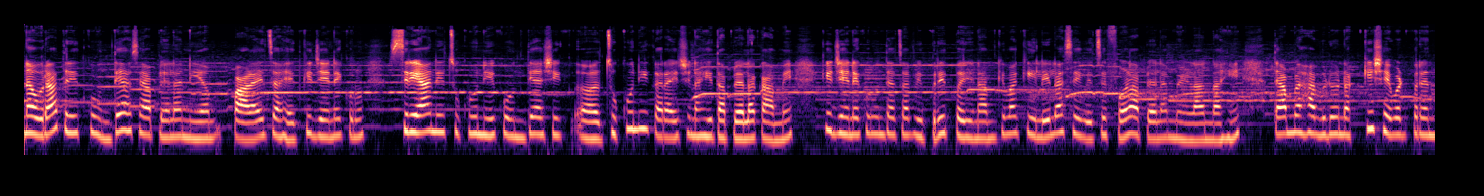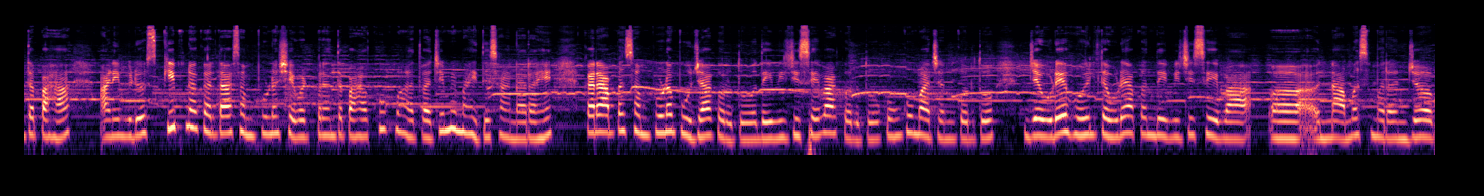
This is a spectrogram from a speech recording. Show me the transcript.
नवरात्रीत कोणते असे आपल्याला नियम पाळायचे आहेत की जेणेकरून स्त्रियांनी चुकूनही कोणती अशी चुकूनही करायची नाहीत आपल्याला कामे की जेणेकरून त्याचा विपरीत परिणाम किंवा केलेल्या सेवेचे फळ आपल्याला मिळणार नाही? त्यामुळे हा व्हिडिओ नक्की शेवट शेवटपर्यंत पहा आणि व्हिडिओ स्किप न करता संपूर्ण शेवटपर्यंत पहा. खूप महत्त्वाची मी माहिती सांगणार आहे. कारण आपण संपूर्ण पूजा करतो देवीची सेवा करतो कुंकुमाचन करतो. जेवढे होईल तेवढे आपण देवीची सेवा नामस्मरण जप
